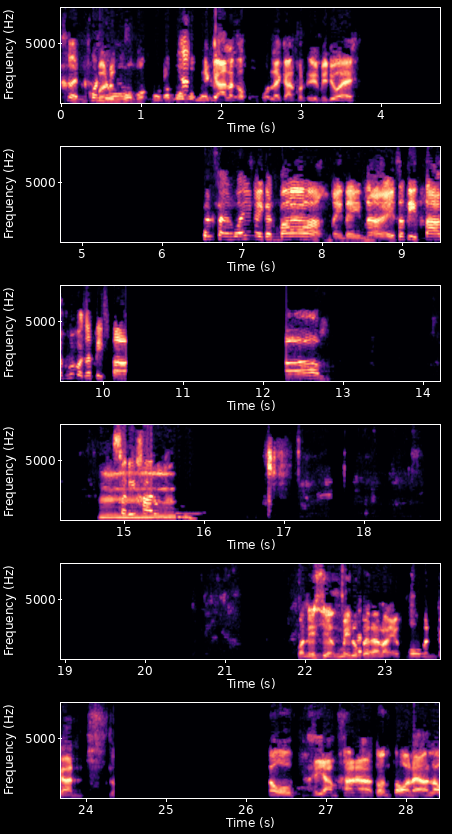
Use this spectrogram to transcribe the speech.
เขินคนเหมือนดูโปรโมทเหมือนว่าโปรโมทรายการแล้วก็โปรโมทรายการคนอื่นไปด้วยแฟนๆว่ายังไงกันบ้างไหนไหนไหนจะติดตามเพื่อนบอกจะติดตามสวัสดีค่ะทุกคน วันนี้เสียงไม่รู้เป็นอะไรเอ็กโคเหมือนกัน เราพยายามหาต้นตอแล้ว เรา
